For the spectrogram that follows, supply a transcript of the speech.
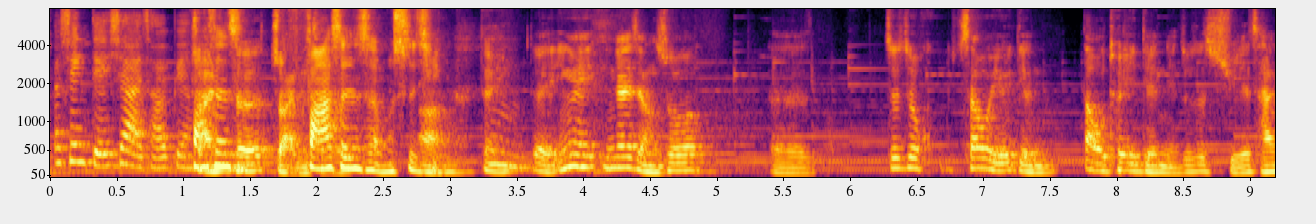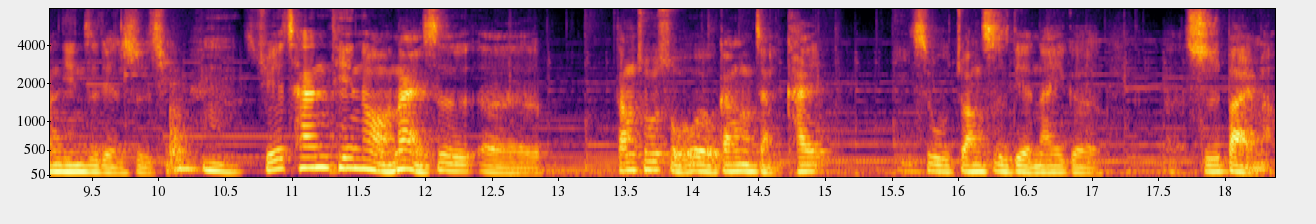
他先跌下来才会变发生发生什么事情？对对，因为应该讲说，呃，这就稍微有一点倒退一点点，就是学餐厅这件事情。嗯，学餐厅哦，那也是呃，当初所谓我刚刚讲开艺术装饰店那一个呃失败嘛，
